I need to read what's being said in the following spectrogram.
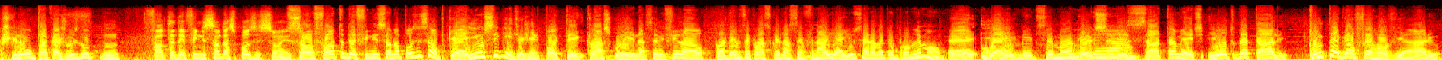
Acho que no Pacajus não, não- Falta definição das posições. só falta definição da posição. Porque aí é o seguinte, a gente pode ter clássico rei na semifinal. Podemos ter classificado na semifinal e aí o Ceará vai ter um problemão. É, e aí. meio de semana meio de a... Exatamente. E outro detalhe: quem pegar o ferroviário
